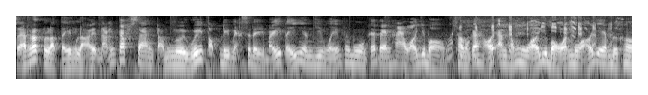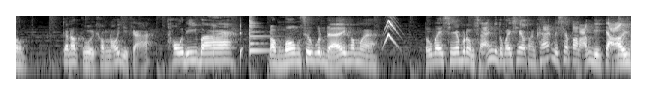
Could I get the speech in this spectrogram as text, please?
sẽ rất là tiện lợi đẳng cấp sang trọng. Người quý tộc đi Mercedes 7 tỷ nhân viên Nguyễn phải mua một cái penthouse ở dưới bồ. Xong một cái hỏi anh không mua ở dưới bồ anh mua ở với em được không? Cái nó cười không nói gì cả. Thôi đi ba đồng môn sư huynh đệ không à. Tụi bay sale bất động sản như tụi bay sale thằng khác đi sale tao làm gì trời?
